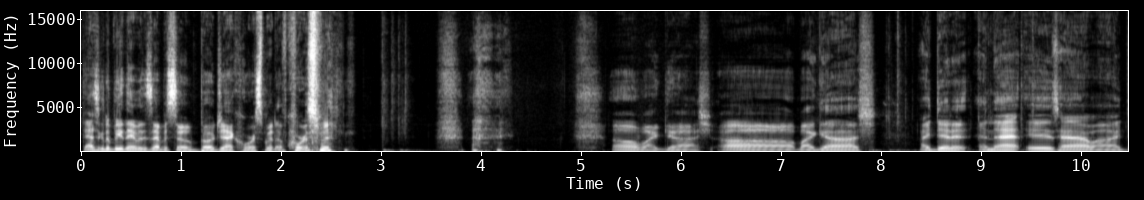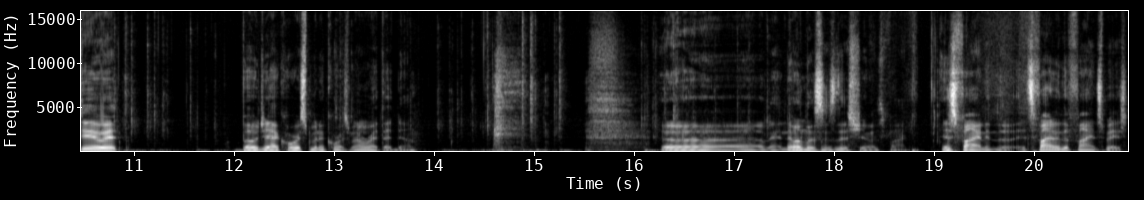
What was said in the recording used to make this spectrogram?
That's going to be the name of this episode. BoJack Horseman of Horseman. oh my gosh. Oh my gosh. I did it. And that is how I do it. BoJack Horseman of Horseman. I'll write that down. uh man, no one listens to this show. It's fine. It's fine in the it's fine in the fine space.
